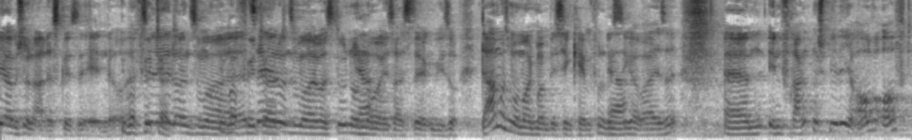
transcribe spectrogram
wir haben schon alles gesehen. Überfüttert. Erzähl uns mal, Überfüttert. erzähl uns mal, was du noch Ja. Neues hast irgendwie so. Da muss man manchmal ein bisschen kämpfen, lustigerweise. Ähm, in Franken spiele ich auch oft.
